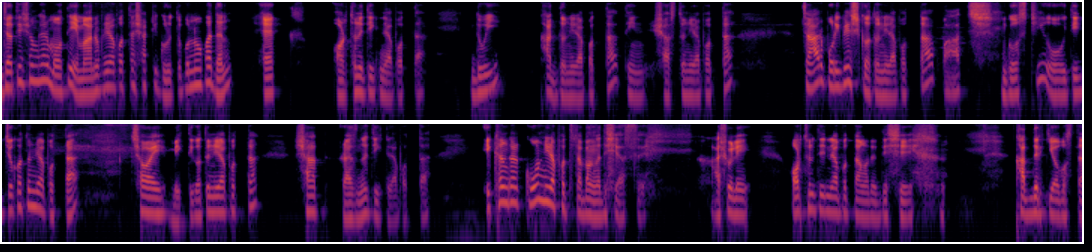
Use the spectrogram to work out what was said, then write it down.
জাতিসংঘের মতে মানব নিরাপত্তার সাতটি গুরুত্বপূর্ণ উপাদান। এক, অর্থনৈতিক নিরাপত্তা। দুই, খাদ্য নিরাপত্তা। তিন, স্বাস্থ্য নিরাপত্তা। চার, পরিবেশগত নিরাপত্তা। পাঁচ, গোষ্ঠী ও ঐতিহ্যগত নিরাপত্তা। ছয়, ব্যক্তিগত নিরাপত্তা। সাত, রাজনৈতিক নিরাপত্তা। এখানকার কোন নিরাপত্তাটা বাংলাদেশে আছে? আসলে অর্থনৈতিক নিরাপত্তা আমাদের দেশে খাদ্যের কি অবস্থা?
